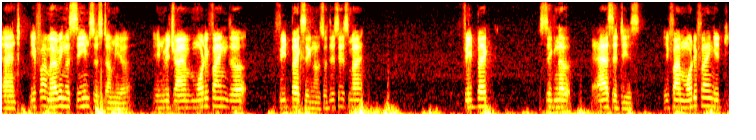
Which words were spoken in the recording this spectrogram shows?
And if I'm having a same system here in which I am modifying the feedback signal. So this is my feedback signal as it is. If I'm modifying it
